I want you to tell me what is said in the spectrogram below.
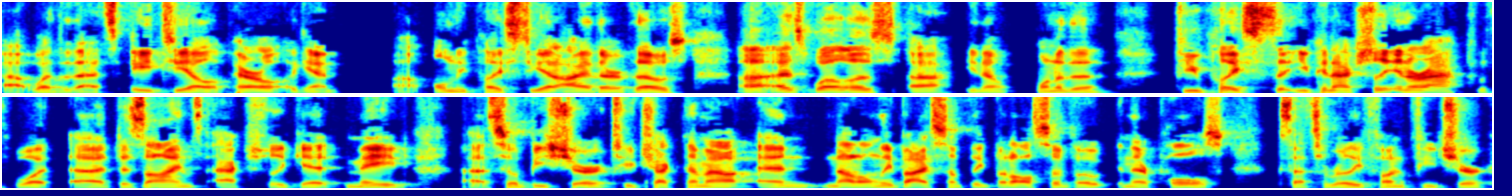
uh, whether that's ATL apparel. Again, uh, only place to get either of those, uh, as well as uh, you know one of the few places that you can actually interact with what uh, designs actually get made. Uh, so be sure to check them out and not only buy something but also vote in their polls because that's a really fun feature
